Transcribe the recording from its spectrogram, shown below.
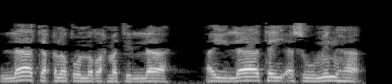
لا تقنطوا من رحمة الله أي لا تيأسوا منها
